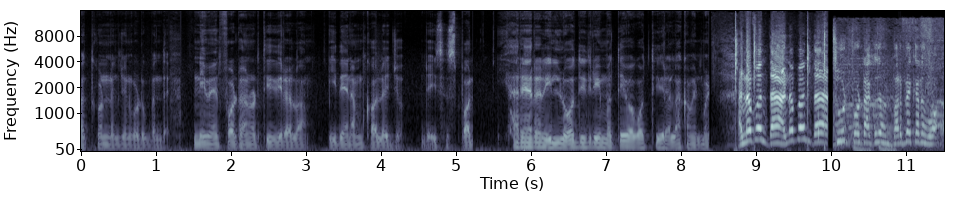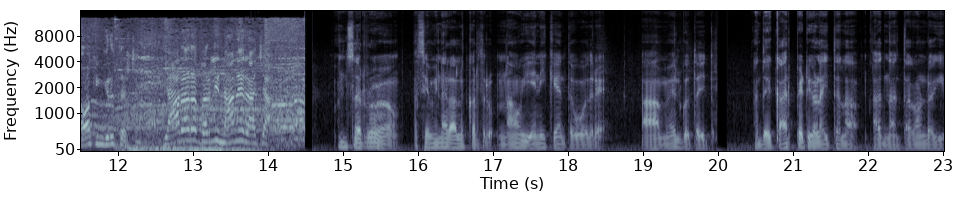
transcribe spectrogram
ಹತ್ಕೊಂಡು ನಂಜನಗೂಡಿಗೆ ಬಂದೆ. ನೀವೇನು ಫೋಟೋ ನೋಡ್ತಿದ್ದೀರಲ್ಲ ಇದೇ ನಮ್ಮ ಕಾಲೇಜು ಜೈಸಸ್ ಪಾಲ್ ಯಾರ್ಯಾರು ಇಲ್ಲಿ ಓದಿದ್ರಿ ಮತ್ತೆ ಇವಾಗ ಓದ್ತಿದ್ರಲ್ಲ ಕಮೆಂಟ್ ಮಾಡಿ. ಅಣ್ಣ ಬಂದ ಅಣ್ಣ ಬಂದ ಸೂಟ್ ಫೋಟೋ ಹಾಕಿದ್ರೆ ಅವ್ನು ಬರ್ಬೇಕಾದ್ರೆ ವಾಕಿಂಗ್ ಇರುತ್ತೆ ಅಷ್ಟೇ. ಯಾರ ಬರಲಿ ನಾನೇ ರಾಜ. ಒಂದು ಸರ್ ಸೆಮಿನಾರ್ ಅಲ್ಲಿ ಕರೆದ್ರು. ನಾವು ಏನಕ್ಕೆ ಅಂತ ಹೋದ್ರೆ ಆಮೇಲೆ ಗೊತ್ತಾಯಿತು. ಅದೇ ಕಾರ್ಪೆಟ್ಗಳೈತಲ್ಲ ಅದನ್ನ ತಗೊಂಡೋಗಿ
